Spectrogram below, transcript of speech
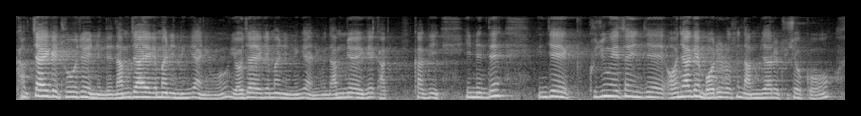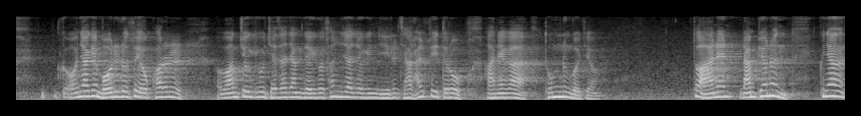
각자에게 주어져 있는데 남자에게만 있는 게 아니고 여자에게만 있는 게 아니고 남녀에게 각각이 있는데 이제 그 중에서 이제 언약의 머리로서 남자를 주셨고 그 언약의 머리로서 역할을 왕적이고 제사장적이고 선지자적인 일을 잘 할 수 있도록 아내가 돕는 거죠. 또 아내 남편은 그냥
